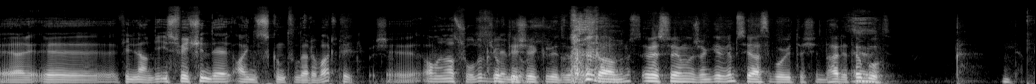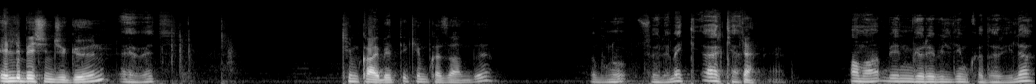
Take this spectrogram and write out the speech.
Evet. E, Finlandiya, İsveç'in de aynı sıkıntıları var. Peki paşam. E, ama nasıl olur Çok teşekkür ediyorum. Sağ olunuz. Evet Süleyman Hocam gelelim siyasi boyuta şimdi. Harita evet. bu. 55. gün. Evet. Kim kaybetti, kim kazandı? Bunu söylemek erken. erken evet. Ama benim görebildiğim kadarıyla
